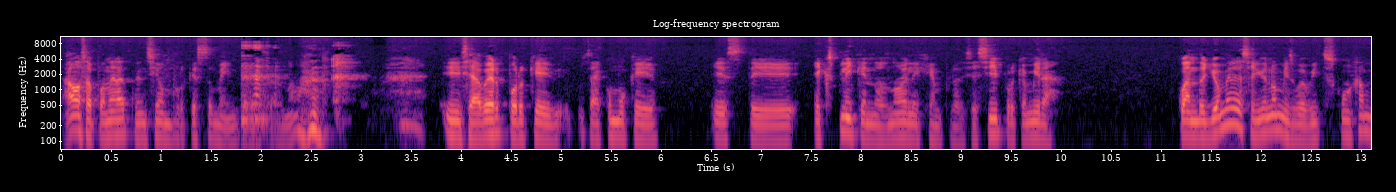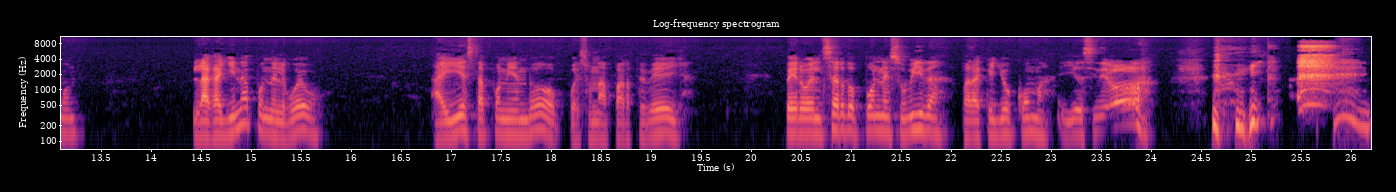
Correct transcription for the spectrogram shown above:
vamos a poner atención porque esto me interesa, ¿no? y dice, a ver, ¿por qué? O sea, como que, este, explíquenos, ¿no? El ejemplo. Dice, sí, porque mira, cuando yo me desayuno mis huevitos con jamón, la gallina pone el huevo. Ahí está poniendo, pues, una parte de ella. Pero el cerdo pone su vida para que yo coma. Y yo así ¡oh!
